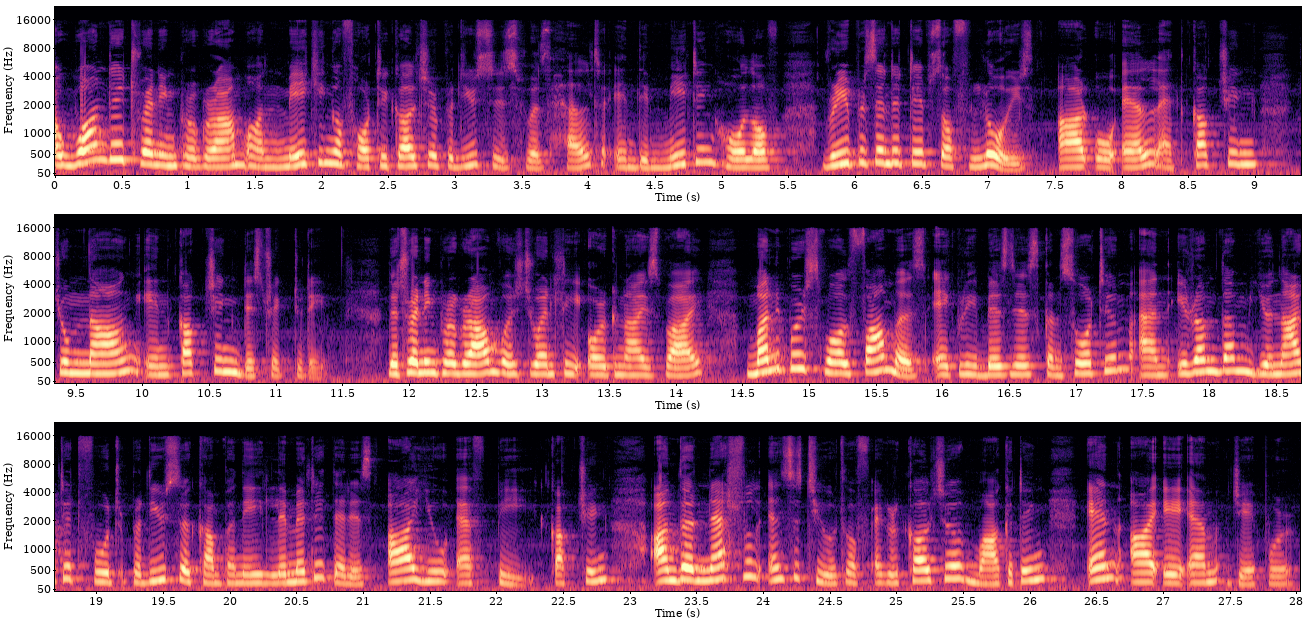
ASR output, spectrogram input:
A one-day training program on making of horticulture produces was held in the meeting hall of representatives of Lois ROL at Kakching Chumnang in Kakching district today. The training program was jointly organized by Manipur Small Farmers Agri-Business Consortium and Iramdam United Food Producer Company Limited that is IUFP Kakching under National Institute of Agriculture Marketing NIAM Jaipur.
